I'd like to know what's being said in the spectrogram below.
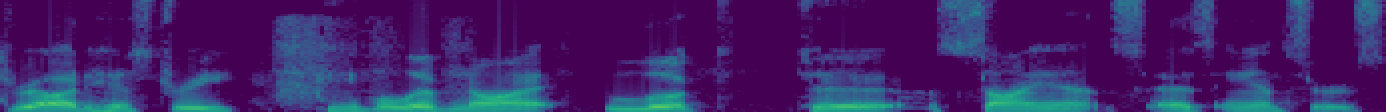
throughout history people have not looked to science as answers.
